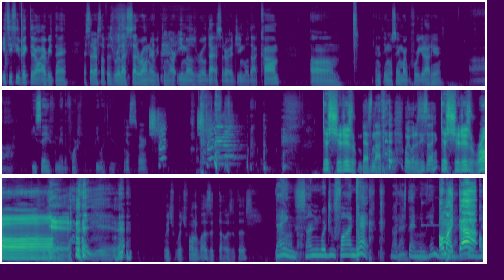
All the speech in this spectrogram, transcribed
ETC Victor on everything. Etc. stuff is real etc. on everything. Our email is real dot etc. at gmail.com. Um, anything you to say, Mark, before we get out of here? Uh, be safe and may the fourth be with you. Yes, sir. This shit is That's not. No. Wait, what does he say? this shit is wrong. Yeah. yeah. which which one was it though? Is it this? Dang, no. son, where'd you find that? No, that's that new son. Henry. Oh my God. for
